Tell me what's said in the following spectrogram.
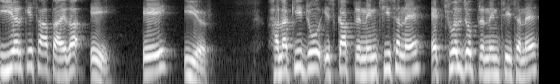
ईयर के साथ आएगा ए ए ईयर हालाँकि जो इसका प्रोनाउंसिएशन है एक्चुअल जो प्रोनाउंसिएशन है,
